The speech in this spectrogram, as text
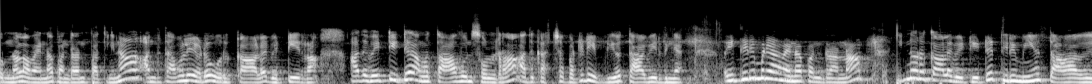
ஒரு நாள் அவன் என்ன பண்ணுறான்னு பார்த்தீங்கன்னா அந்த தவளையோட ஒரு காலை வெட்டிடுறான். அதை வெட்டிட்டு அவன் தாவுன்னு சொல்கிறான் அது கஷ்டப்பட்டுட்டு எப்படியோ தாவிடுதுங்க. திரும்பி அவன் என்ன பண்ணுறான்னா இன்னொரு காலை வெட்டிட்டு திரும்பியும் தாவு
